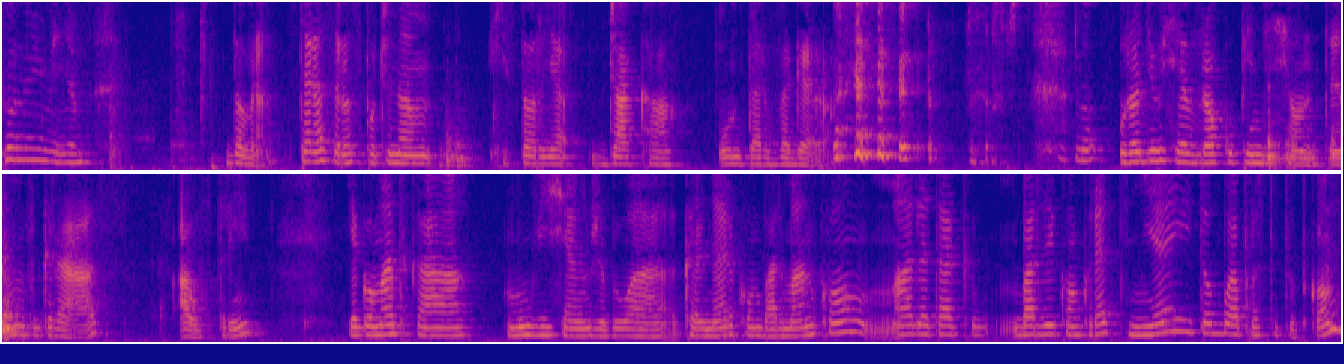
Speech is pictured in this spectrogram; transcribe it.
pełnym imieniem. Dobra, teraz rozpoczynam historię Jacka Unterwegera. No. Urodził się w roku 50 w Graz w Austrii. Jego matka mówi się, że była kelnerką, barmanką, ale tak bardziej konkretnie i to była prostytutką.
